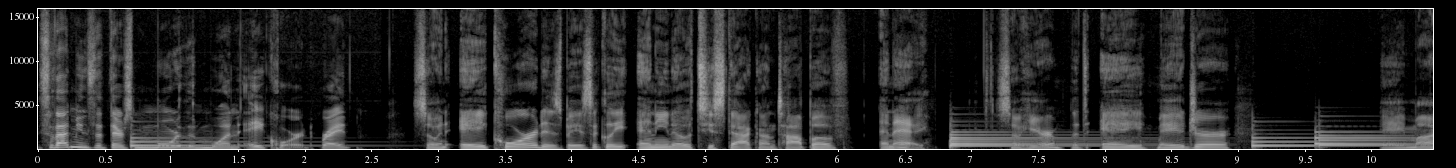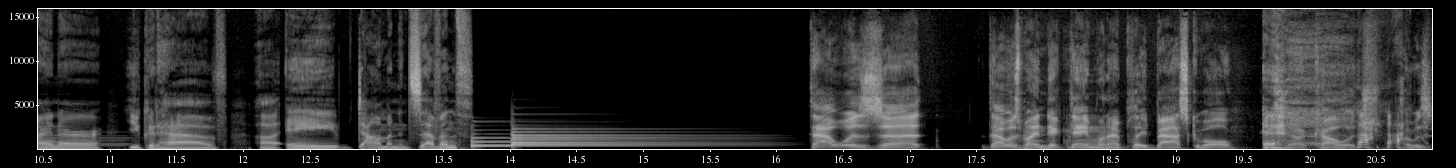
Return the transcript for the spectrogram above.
So that means that there's more than one A chord, right? So an A chord is basically any notes you stack on top of an A. So here, that's A major, A minor. You could have uh, A dominant seventh. That was uh, that was my nickname when I played basketball in uh, college. I was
